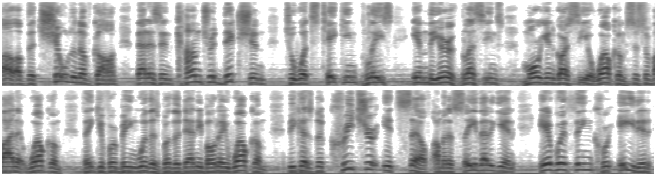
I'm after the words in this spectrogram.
uh, of the children of God that is in contradiction to what's taking place in the earth. Blessings, Morgan Garcia, welcome. Sister Violet, welcome. Thank you for being with us. Brother Danny Bonet, welcome. Because the creature itself, I'm going to say that again, everything created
